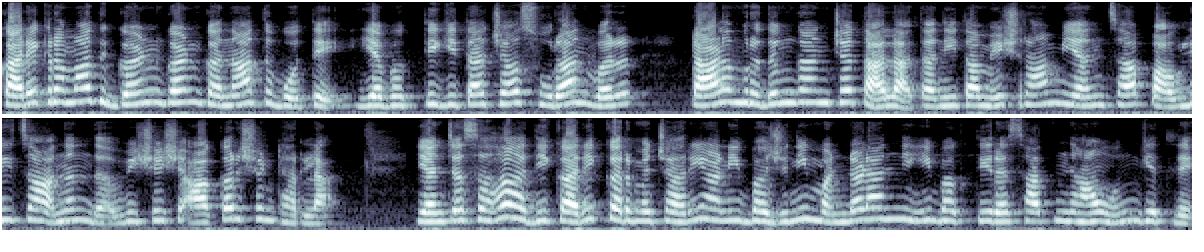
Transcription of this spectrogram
कार्यक्रमात गण गण गणात बोते या भक्तिगीताच्या सुरांवर टाळ मृदंगांच्या तालात अनिता मेश्राम यांचा पावलीचा आनंद विशेष आकर्षण ठरला. यांच्यासह अधिकारी कर्मचारी आणि भजनी मंडळांनीही भक्तिरसात न्हावून घेतले.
